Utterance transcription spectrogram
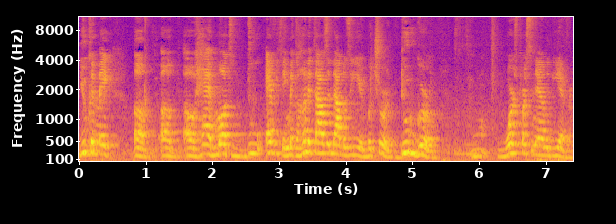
You can make a a, a have multi do everything, make a hundred thousand dollars a year, but you're a doodle girl, worst personality ever.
